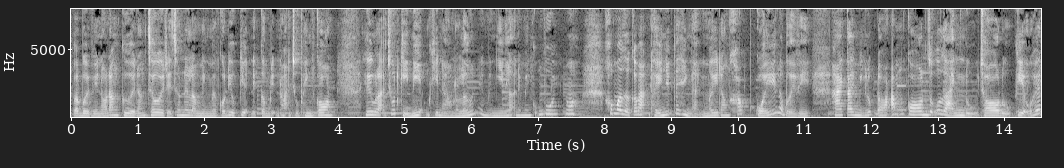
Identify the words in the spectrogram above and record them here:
Và bởi vì nó đang cười, đang chơi, thế cho nên là mình mới có điều kiện để cầm điện thoại chụp hình con. Lưu lại chút kỷ niệm khi nào nó lớn thì mình nhìn lại thì mình cũng vui, đúng không? Không bao giờ các bạn thấy những cái hình ảnh mây đang khóc quấy là bởi vì hai tay mình lúc đó ẵm con dỗ dành đủ cho đủ kiểu hết.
